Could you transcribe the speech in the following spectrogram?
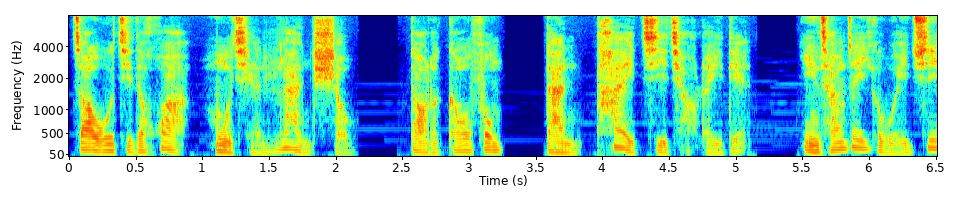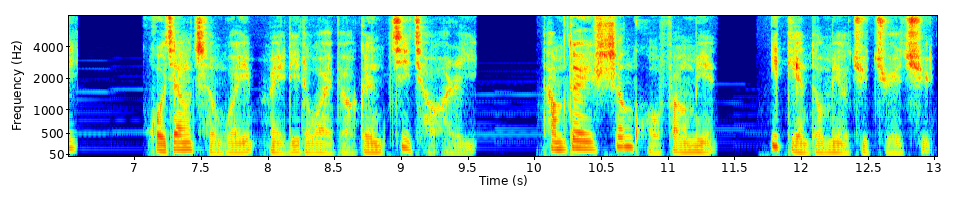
赵无极的画目前烂熟，到了高峰，但太技巧了一点，隐藏着一个危机，或将成为美丽的外表跟技巧而已。他们对生活方面一点都没有去攫取，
